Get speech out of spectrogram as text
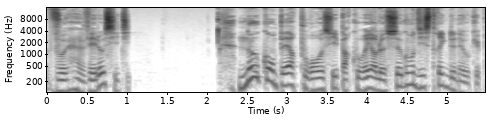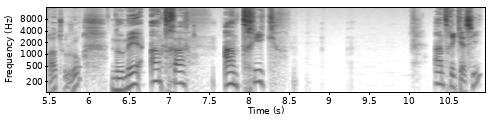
Velocity. Nos compères pourront aussi parcourir le second district de Neo Cupra, toujours, nommé Intra... Intric... Intricacy,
